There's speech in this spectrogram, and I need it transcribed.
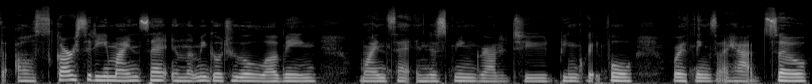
the all scarcity mindset and let me go to the loving mindset and just being gratitude, being grateful for things that I had. So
